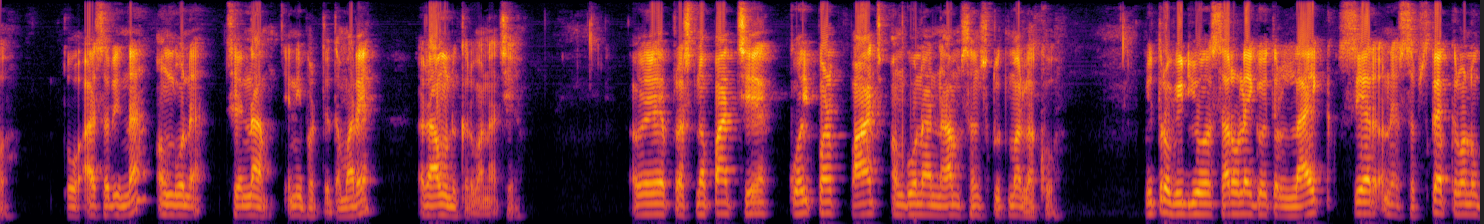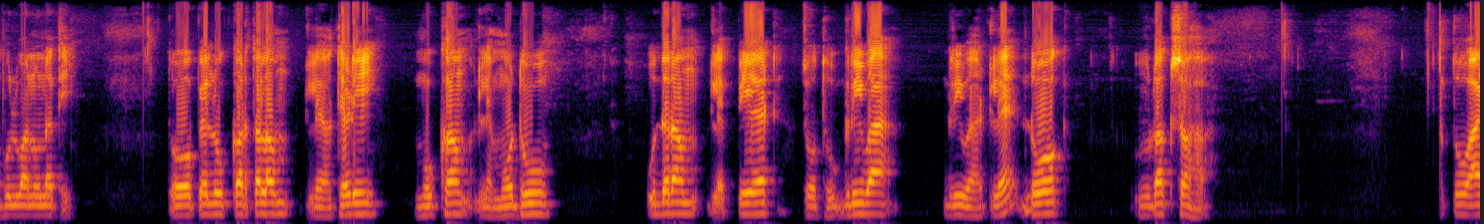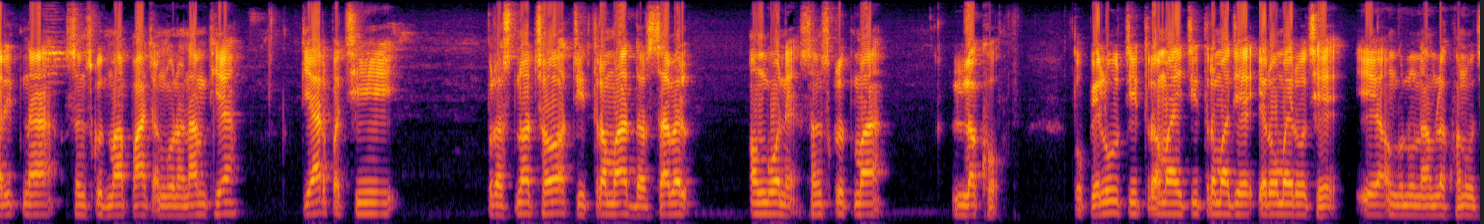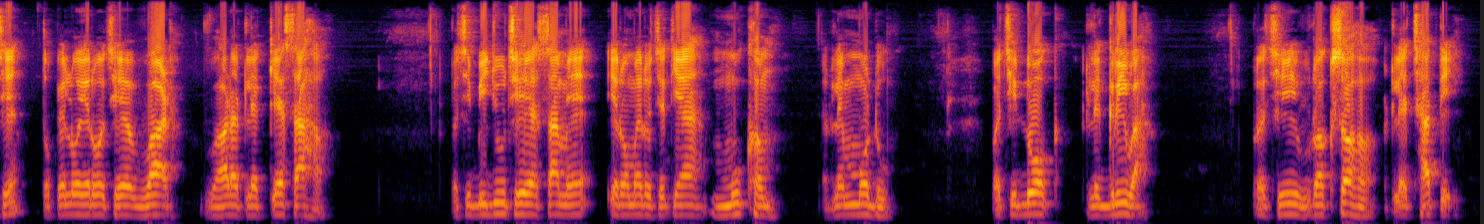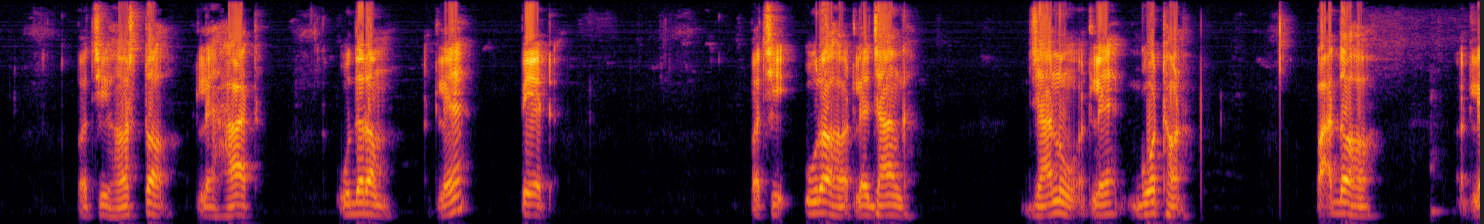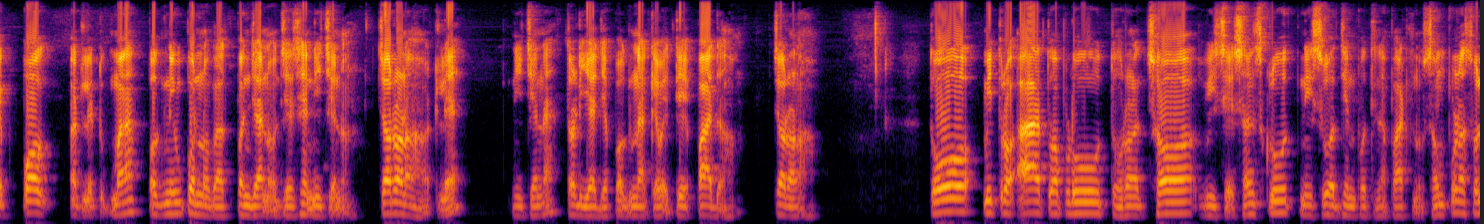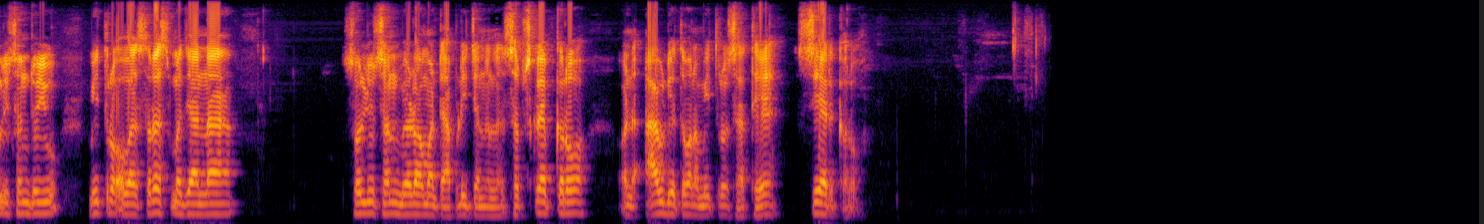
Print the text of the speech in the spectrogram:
તો આ શરીરના અંગોના છે નામ, એની ફરતે તમારે રાઉન્ડ કરવાના છે. હવે પ્રશ્ન પાંચ છે, કોઈ પણ પાંચ અંગોના નામ સંસ્કૃતમાં લખો. મિત્રો, વીડિયો સારો લાગ્યો હોય તો લાઇક શેર અને સબસ્ક્રાઇબ કરવાનું ભૂલવાનું નથી. તો પેલું કરતલમ, એટલે હથેળી, મુખમ, એટલે મોઢું, ઉદરમ, એટલે પેટ, ચોથું ગ્રીવા ગ્રીવા એટલે ડોક વૃક્ષ. તો આ રીતના સંસ્કૃતમાં પાંચ અંગોના નામ થયા. ત્યાર પછી પ્રશ્ન છ, ચિત્રમાં દર્શાવેલ અંગોને સંસ્કૃતમાં લખો. તો પેલું ચિત્રમાં, એ ચિત્રમાં જે એરો માર્યો છે, એ અંગનું નામ લખવાનું છે. તો પેલો એરો છે વાળ. વાળ એટલે કેસાહ પછી બીજું છે સામે એરો માર્યો છે ત્યાં મુખમ એટલે મોઢું. પછી ડોક એટલે ગ્રીવા, પછી વૃક્ષ એટલે છાતી, પછી હસ્ત એટલે હાથ, ઉદરમ એટલે પેટ, પછી ઉરહ એટલે જાંઘ, જાનું એટલે ગોઠણ, પાદહ એટલે પગ, એટલે ટૂંકમાં પગની ઉપરનો ભાગ પંજાનો જે છે નીચેનો, ચરણ એટલે નીચેના તળિયા જે પગના કહેવાય તે પાદહ, ચરણ. તો મિત્રો, આ તો આપણું ધોરણ છ વિષય સંસ્કૃતની સ્વઅધ્યયન પોથીના પાઠનું સંપૂર્ણ સોલ્યુશન જોયું. મિત્રો, આવા સરસ મજાના સોલ્યુશન મેળવવા માટે આપણી ચેનલને સબસ્ક્રાઇબ કરો અને આ વીડિયો તમારા મિત્રો સાથે શેર કરો.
